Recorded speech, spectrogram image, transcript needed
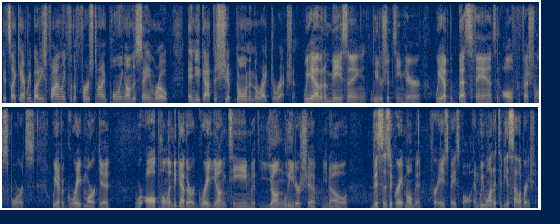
it's like everybody's finally, for the first time, pulling on the same rope, and you got the ship going in the right direction. We have an amazing leadership team here. We have the best fans in all of professional sports. We have a great market we're all pulling together a great young team with young leadership. You know, this is a great moment for A's baseball, and we want it to be a celebration.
